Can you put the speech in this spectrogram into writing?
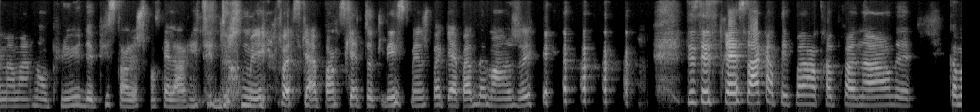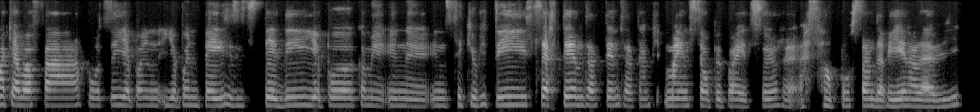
ma mère non plus. Depuis ce temps-là, je pense qu'elle a arrêté de dormir parce qu'elle pense qu'à toutes les semaines, je ne suis pas capable de manger. c'est stressant quand tu n'es pas entrepreneur de comment qu'elle va faire pour, il n'y a, pas une, y a une paix il n'y a pas comme une, sécurité certaine, certaine, certaine, même si on ne peut pas être sûr euh, à 100% de rien dans la vie.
